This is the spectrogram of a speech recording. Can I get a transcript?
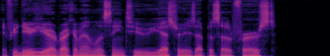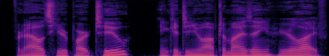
If you're new here, I'd recommend listening to yesterday's episode first. For now, let's hear part two and continue optimizing your life.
